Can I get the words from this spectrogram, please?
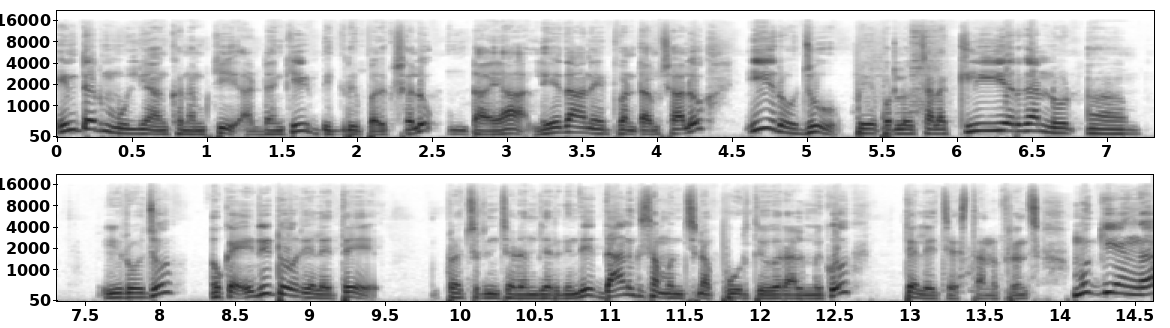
ఇంటర్ మూల్యాంకనంకి అడ్డంకి డిగ్రీ పరీక్షలు ఉంటాయా లేదా అనేటువంటి అంశాలు ఈరోజు పేపర్లో చాలా క్లియర్గా నో ఈరోజు ఒక ఎడిటోరియల్ అయితే ప్రచురించడం జరిగింది. దానికి సంబంధించిన పూర్తి వివరాలు మీకు తెలియజేస్తాను ఫ్రెండ్స్. ముఖ్యంగా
